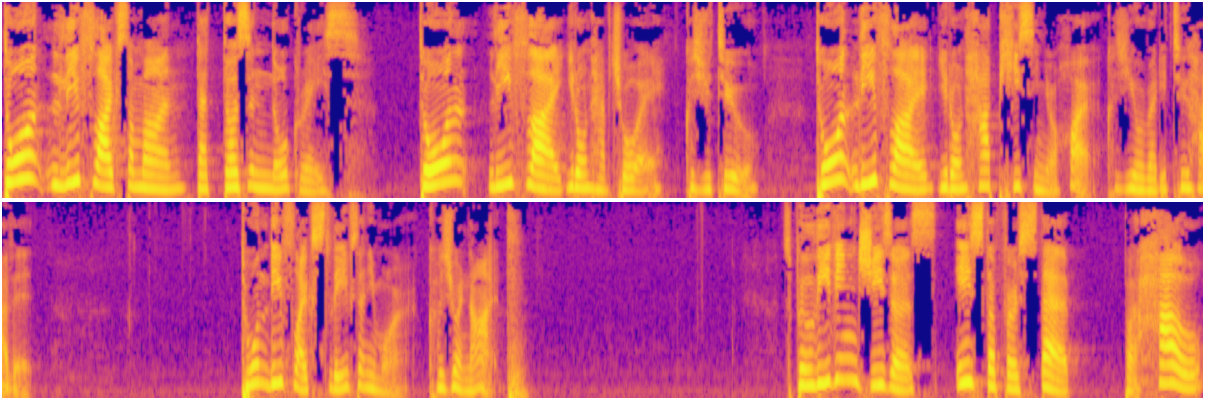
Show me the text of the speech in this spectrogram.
Don't live like someone that doesn't know grace. Don't live like you don't have joy, because you do. Don't live like you don't have peace in your heart because you already do have it. Don't live like slaves anymore because you're not. So believing Jesus is the first step, but how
